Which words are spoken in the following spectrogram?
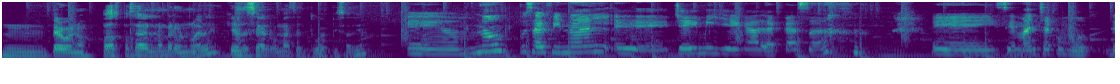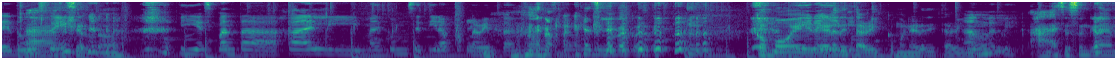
Mm, pero bueno, vamos a pasar al número 9. ¿Quieres decir algo más de tu episodio? Em, no, pues al final eh, Jamie llega a la casa eh, y se mancha como de dulce Ah, es cierto. y espanta a Hal y Malcolm se tira por la ventana. no, sí, ya me acordé. Como en Hereditary, como en Hereditary, ¿no? Ándale. Ah, ese es un gran.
